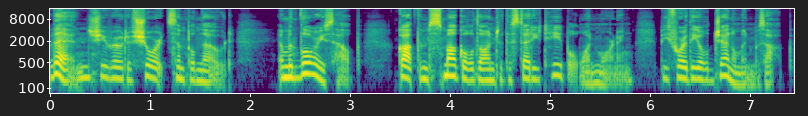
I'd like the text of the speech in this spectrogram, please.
Then she wrote a short, simple note, and with Laurie's help, got them smuggled onto the study table one morning before the old gentleman was up.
